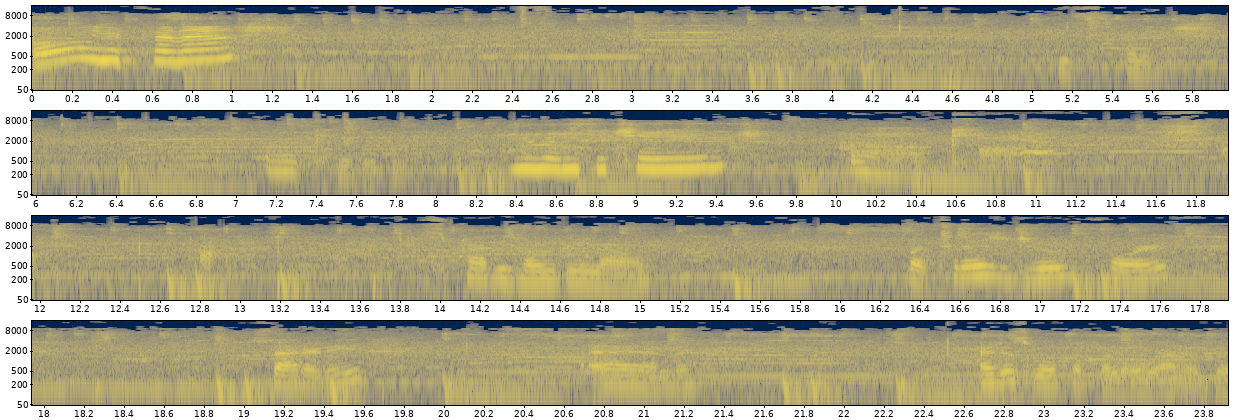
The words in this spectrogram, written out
oh, you're finished? He's finished. Okay, baby. You ready to change? Okay. He's probably hungry now. But today's June 4th, Saturday, and I just woke up a little while ago.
